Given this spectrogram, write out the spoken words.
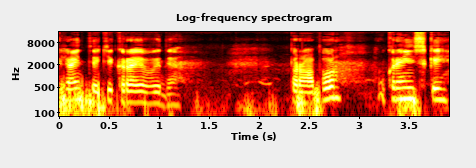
Гляньте, які краєвиди. Прапор український.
